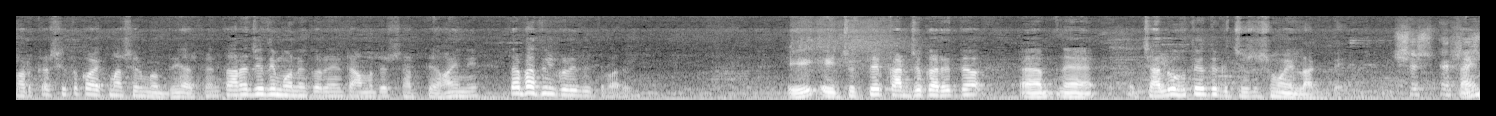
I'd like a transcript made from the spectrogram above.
সরকার সে তো কয়েক মাসের মধ্যেই আসবেন। তারা যদি মনে করেন এটা আমাদের স্বার্থে হয়নি তা বাতিল করে দিতে পারেন। এই এই চুক্তির কার্যকারিতা চালু হতে তো কিছু সময় লাগবে। শেষ তাই শেষ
